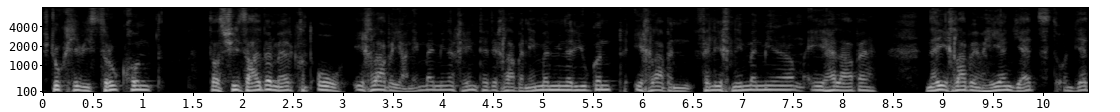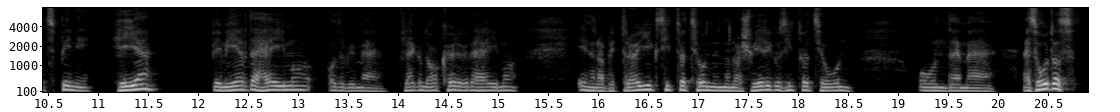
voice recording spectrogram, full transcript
stückchenweise zurückkommt, dass sie selber merken, oh, ich lebe ja nicht mehr in meiner Kindheit, ich lebe nicht mehr in meiner Jugend, ich lebe vielleicht nicht mehr in meinem Eheleben. Nein, ich lebe im Hier und Jetzt und jetzt bin ich hier bei mir daheim oder bei einem Pflege- und Angehörigen daheim in einer Betreuungssituation, in einer schwierigen Situation und ähm, äh, so, dass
